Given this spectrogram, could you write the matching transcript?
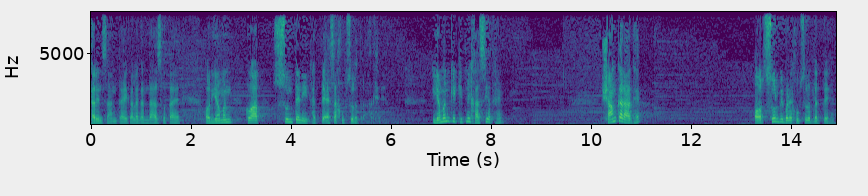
हर इंसान का एक अलग अंदाज होता है और यमन को आप सुनते नहीं थकते, ऐसा खूबसूरत राग है। यमन की कितनी खासियत है? शाम का राग है और सुर भी बड़े खूबसूरत लगते हैं।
